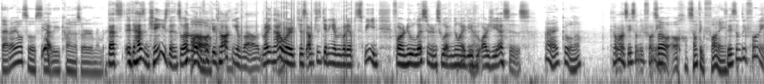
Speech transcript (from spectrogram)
That I also slightly kind of sort of remember. That's it hasn't changed then, so I don't know what the Oh. fuck you're talking about. Right now we're just I'm just getting everybody up to speed for our new listeners who have no idea who RGS is. All right, cool. No. Come on, say something funny. So oh, something funny. say something funny.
